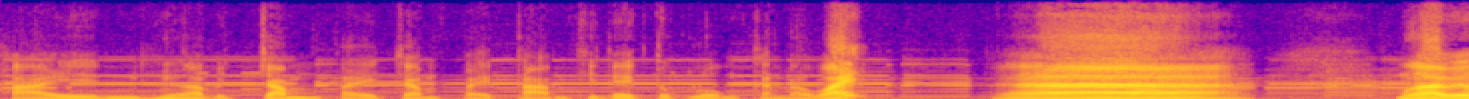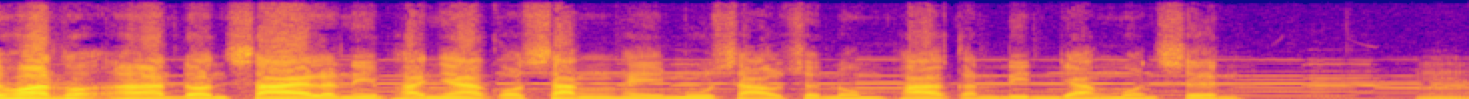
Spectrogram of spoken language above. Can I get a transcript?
พายเหือไปจำไปจำไปตามที่ได้ตกลงกันเอาไว้อ่า เมื่อไปฮอดหาดดอนทรายแล้วนี่พญาก็สั่งให้มูสาวสนมพากันลิ้นอย่างมวนเซินอืม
